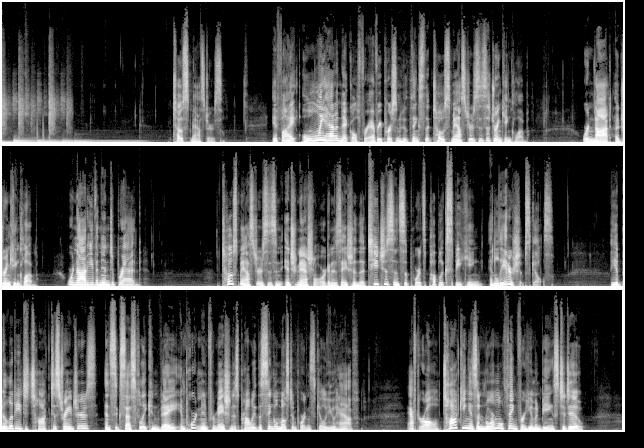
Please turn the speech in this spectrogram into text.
Toastmasters. If I only had a nickel for every person who thinks that Toastmasters is a drinking club. We're not a drinking club. We're not even into bread. Toastmasters is an international organization that teaches and supports public speaking and leadership skills. The ability to talk to strangers and successfully convey important information is probably the single most important skill you have. After all, talking is a normal thing for human beings to do.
